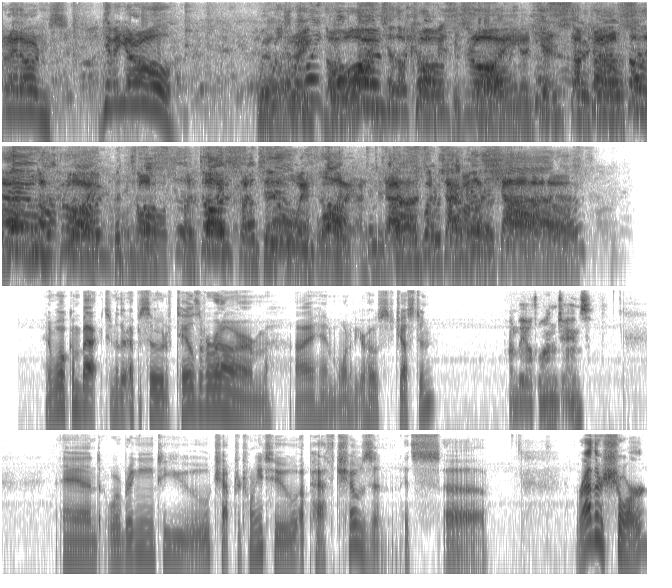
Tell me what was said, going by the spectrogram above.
right, Red Arms. Give it your all. We'll drink the wine till the cup is dry, and kiss the girls so they'll not cry, and toss the dice until we fly, and dance with Jack of the Shadows. And welcome back to another episode of Tales of a Red Arm. I am one of your hosts, Justin, I'm the other one, James. And we're bringing to you Chapter 22, A Path Chosen. It's uh, rather short,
